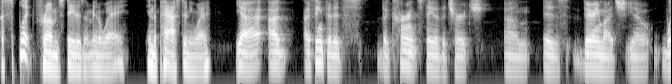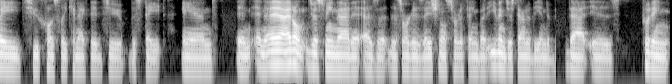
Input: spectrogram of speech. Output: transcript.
a split from statism in a way in the past, anyway. Yeah, I I think that it's the current state of the church um, is very much you know way too closely connected to the state. And and and, I don't just mean that as a, this organizational sort of thing, but even just down to the end of that is putting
